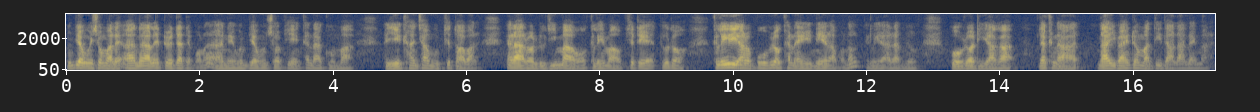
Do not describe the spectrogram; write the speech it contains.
ဝင်းပြဝင်းလျှောမှာလည်းအာနာလည်းတွဲတတ်တယ်ပေါ့နော်အာနေဝင်းပြဝင်းလျှောဖြစ်ရင်ခန္ဓာကိုယ်မှာအရေခမ်းချမှုဖြစ်သွားပါတယ်အဲ့ဒါတော့လူကြီးမှာရောကလေးမှာရောဖြစ်တဲ့သို့တော့ကလေးတွေကတော့ပို့ပြီးတော့ခန္ဓာရည်နေတာပေါ့နော်ကလေးကအဲ့ဒါမျိုးပို့ပြီးတော့ဒီဟာကလက္ခဏာနာယီပိုင်းတော့မှသိတာလာနိုင်ပါတယ်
